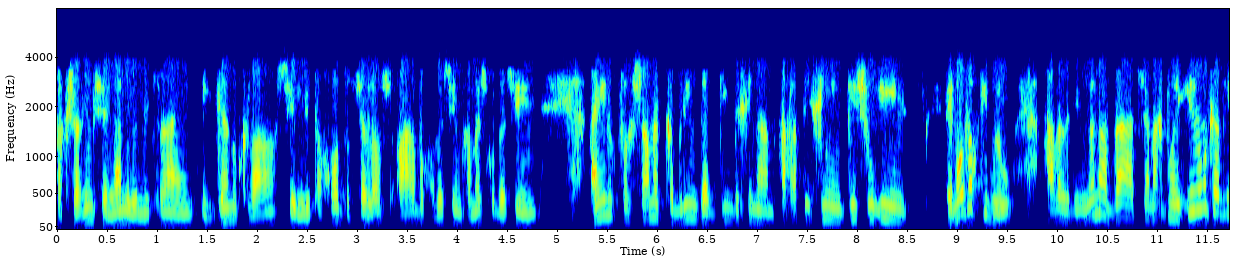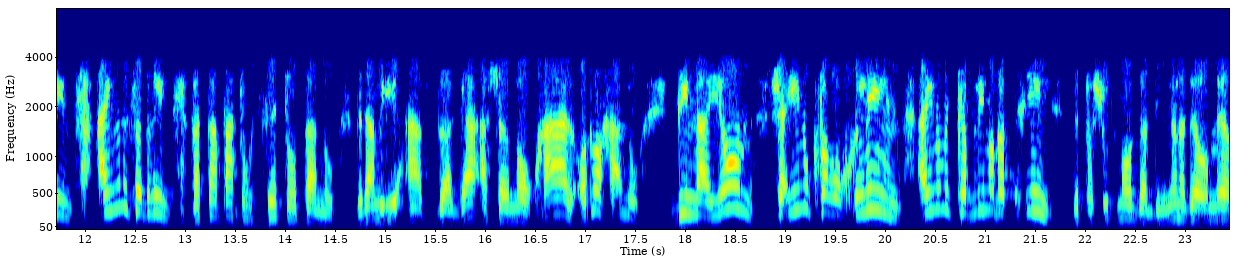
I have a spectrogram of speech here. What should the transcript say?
בקשרים שלנו במצרים, הגענו כבר שלפחות עוד שלוש, ארבע חודשים, חמש חודשים, היינו כבר שם מקבלים דגים בחינם, אבטיחים, קישואים, הם עוד לא קיבלו, אבל הדמיון עבד שאנחנו היינו מקבלים, היינו מסדרים, ואתה באת הוצאת אותנו. וזה המילה, הדאגה אשר נאכל, עוד לא אכלנו. דמיון שהיינו כבר אוכלים, היינו מקבלים אבטיחים. זה פשוט מאוד, הדמיון הזה אומר,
